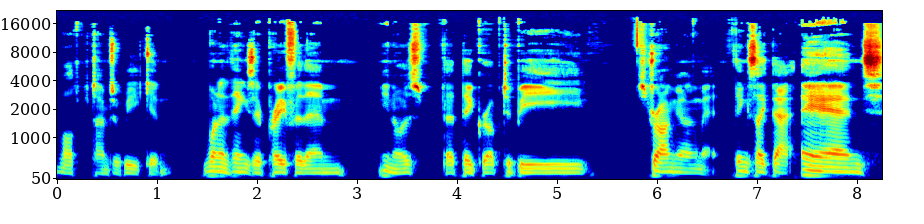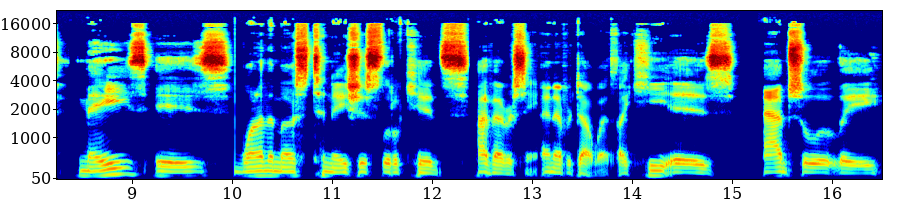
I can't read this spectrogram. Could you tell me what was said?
multiple times a week. And one of the things I pray for them, you know, is that they grow up to be strong young men, things like that. And Maze is one of the most tenacious little kids I've ever seen and ever dealt with. Like he is absolutely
